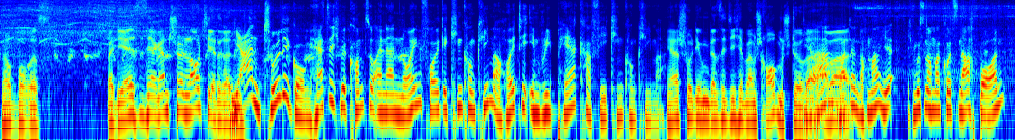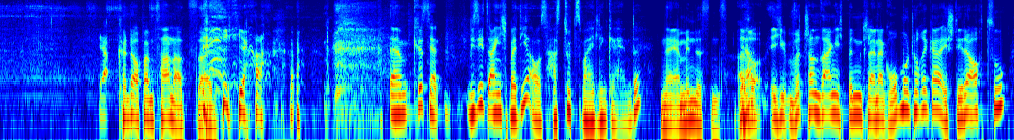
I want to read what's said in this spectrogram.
Ja, Boris. Bei dir ist es ja ganz schön laut hier drin. Ja, Entschuldigung. Herzlich willkommen zu einer neuen Folge King Kong Klima. Heute im Repair Café King Kong Klima. Ja, Entschuldigung, dass ich dich hier beim Schrauben störe. Ja, aber warte nochmal. Ich muss nochmal kurz nachbohren. Ja. Könnte auch beim Zahnarzt sein. ja. Ähm, Christian, wie sieht es eigentlich bei dir aus? Hast du zwei linke Hände? Naja, mindestens. Also ja? ich würde schon sagen, ich bin ein kleiner Grobmotoriker. Ich stehe da auch zu.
